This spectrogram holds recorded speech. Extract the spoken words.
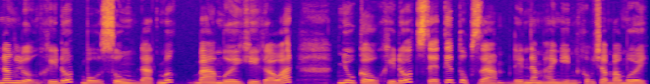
năng lượng khí đốt bổ sung đạt mức 30 gigawatt. Nhu cầu khí đốt sẽ tiếp tục giảm đến năm 2030.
